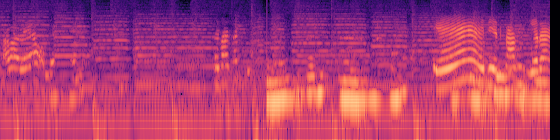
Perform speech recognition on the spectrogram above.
เอามาแล้วเอ๊ะเดี๋ยวตั้งก็ได้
